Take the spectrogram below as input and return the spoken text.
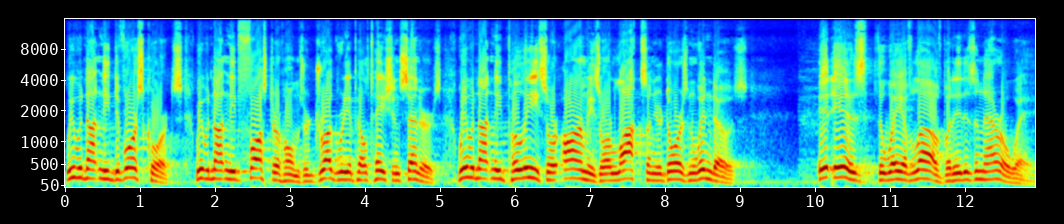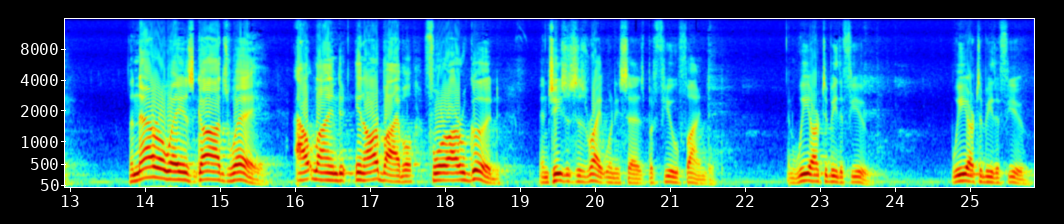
We would not need divorce courts. We would not need foster homes or drug rehabilitation centers. We would not need police or armies or locks on your doors and windows. It is the way of love, but it is a narrow way. The narrow way is God's way, outlined in our Bible for our good. And Jesus is right when he says, But few find it. And we are to be the few. We are to be the few.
